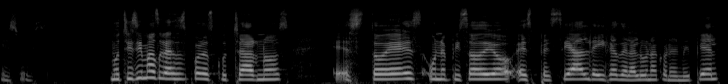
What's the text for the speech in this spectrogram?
eso es. Muchísimas gracias por escucharnos. Esto es un episodio especial de Hijas de la Luna con En Mi Piel.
